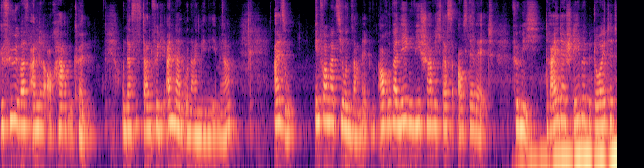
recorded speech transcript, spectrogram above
Gefühl, was andere auch haben können. Und das ist dann für die anderen unangenehm. Ja? Also, Informationen sammeln, auch überlegen, wie schaffe ich das aus der Welt für mich. Drei der Stäbe bedeutet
